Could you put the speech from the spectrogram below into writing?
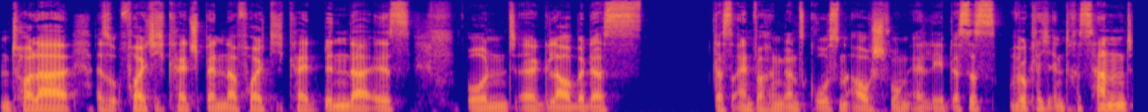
ein toller, also Feuchtigkeitsspender, Feuchtigkeitbinder ist und äh, glaube, dass das einfach einen ganz großen Aufschwung erlebt. Es ist wirklich interessant,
